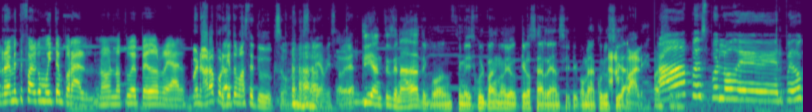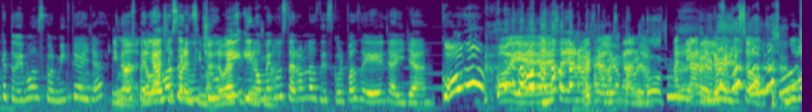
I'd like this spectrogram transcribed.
realmente fue algo muy temporal. No, no tuve pedo real. Bueno, ahora, ¿por qué tomaste tu Duxo? Me gustaría a mí saber. Sí, antes de nada, tipo, si me disculpan, ¿no? Yo quiero saber de Ansi, tipo, me da Ah, curiosidad. vale. Ah, pues por lo del pedo que tuvimos con Mictia y ya. Sí, Nos ma, lo voy a decir peleamos por en encima, un chupi y no me gustaron las disculpas de ella y ya. Oye, eso ya no me está gustando. Ah, claro, lo que pasó. Hubo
